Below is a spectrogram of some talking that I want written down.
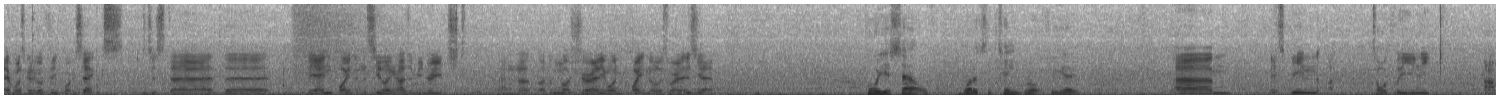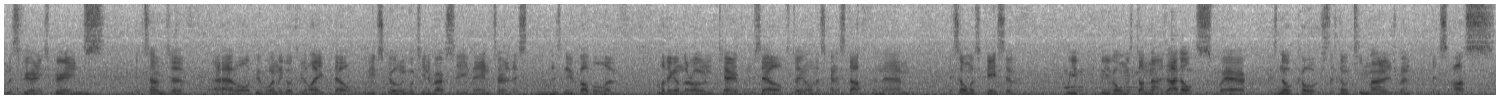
everyone's going to go 346. It's just uh, the the end point and the ceiling hasn't been reached, and uh, I'm not sure anyone quite knows where it is yet. For yourself, what has the team brought for you? Um, it's been a totally unique atmosphere and experience in terms of uh, a lot of people when they go through life they'll leave school and go to university they enter this, this new bubble of living on their own caring for themselves doing all this kind of stuff and um, it's almost a case of we've, we've almost done that as adults where there's no coach there's no team management it's us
